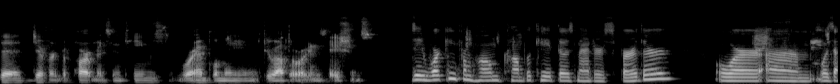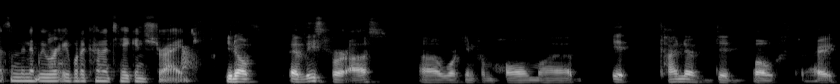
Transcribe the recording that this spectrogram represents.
the different departments and teams were implementing throughout the organizations. Did working from home complicate those matters further? or um, was that something that we were able to kind of take in stride? You know, at least for us, uh, working from home, uh, it kind of did both, right?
